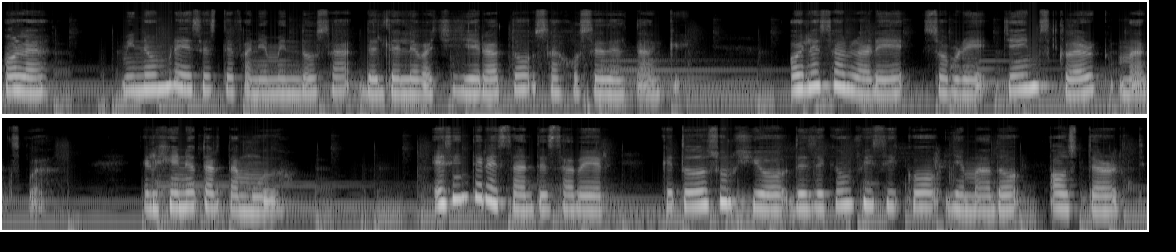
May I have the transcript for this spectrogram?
Hola, mi nombre es Estefania Mendoza del Telebachillerato San José del Tanque. Hoy les hablaré sobre James Clerk Maxwell, el genio tartamudo. Es interesante saber que todo surgió desde que un físico llamado Osterth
